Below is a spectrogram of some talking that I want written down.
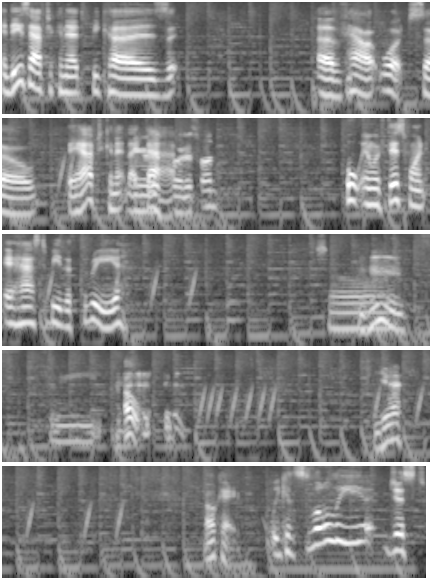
And these have to connect because of how it works. So they have to connect like that. For this one. Oh, and with this one, it has to be the three. So mm -hmm. three. Oh, Yeah. okay. We can slowly just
